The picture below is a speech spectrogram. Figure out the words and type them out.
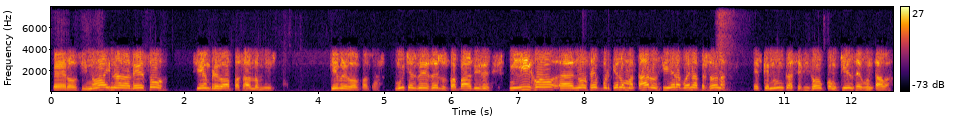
Pero si no hay nada de eso, siempre va a pasar lo mismo. Siempre va a pasar. Muchas veces los papás dicen, mi hijo, eh, no sé por qué lo mataron, si era buena persona. Es que nunca se fijó con quién se juntaba.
